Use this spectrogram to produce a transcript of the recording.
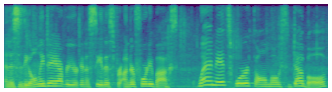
and this is the only day ever you're going to see this for under 40 bucks when it's worth almost double.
